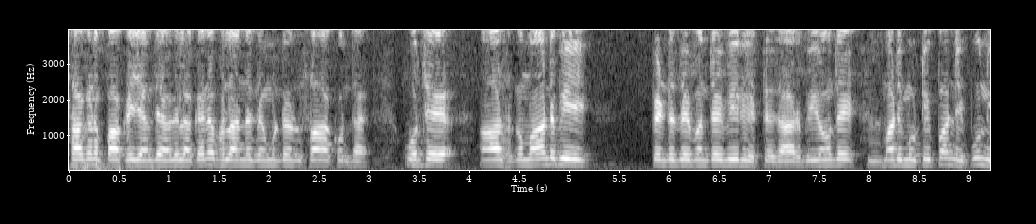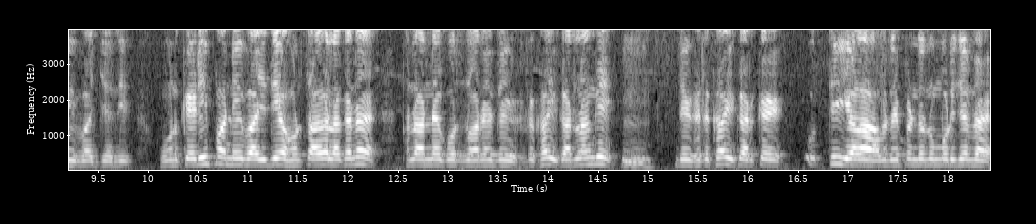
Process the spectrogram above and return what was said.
ਸਾਗਣ ਪਾ ਕੇ ਜਾਂਦੇ ਅਗਲਾ ਕਹਿੰਦਾ ਫਲਾਣੇ ਦੇ ਮੁੰਡੇ ਨੂੰ ਸਾਕ ਹੁੰਦਾ। ਉੱਥੇ ਆਸ ਗਮਾਂਡ ਵੀ ਪਿੰਡ ਦੇ ਬੰਦੇ ਵੀ ਰਿਸ਼ਤੇਦਾਰ ਵੀ ਆਉਂਦੇ। ਮਾੜੀ ਮੋਟੀ ਭਾਨੀ ਭੂਨੀ ਵੱਜ ਜਾਂਦੀ। ਹੁਣ ਕਿਹੜੀ ਭਾਨੀ ਵੱਜਦੀ ਆ? ਹੁਣ ਤਾਂ ਅਗਲਾ ਕਹਿੰਦਾ ਫਲਾਣੇ ਗੁਰਦੁਆਰੇ ਦੇਖ ਦਿਖਾਈ ਕਰ ਲਾਂਗੇ। ਦੇਖ ਦਿਖਾਈ ਕਰਕੇ ਉੱਤੀ ਵਾਲਾ ਆਪਦੇ ਪਿੰਡ ਨੂੰ ਮੁੜ ਜਾਂਦਾ।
